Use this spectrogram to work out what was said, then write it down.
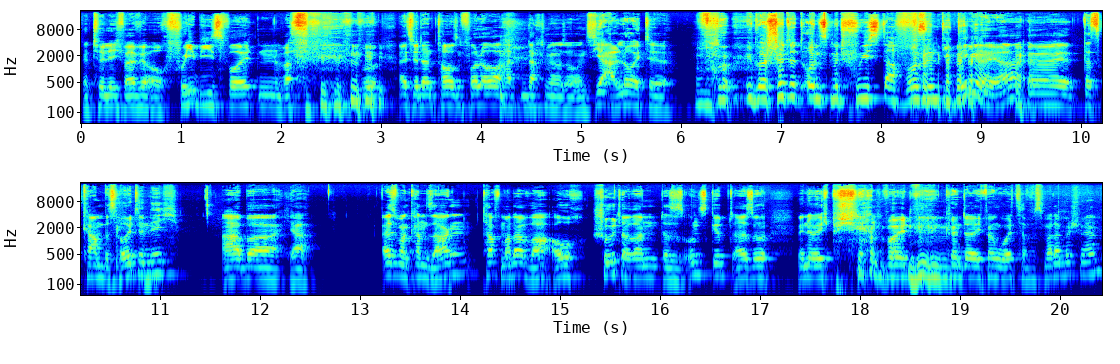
natürlich, weil wir auch Freebies wollten, was, wo, als wir dann 1000 Follower hatten, dachten wir so uns, ja Leute, überschüttet uns mit Free Stuff, wo sind die Dinge, ja, äh, das kam bis heute nicht, aber ja, also man kann sagen, Tough Mudder war auch schuld daran, dass es uns gibt. Also wenn ihr euch beschweren wollt, könnt ihr euch beim World Toughest Mudder beschweren.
